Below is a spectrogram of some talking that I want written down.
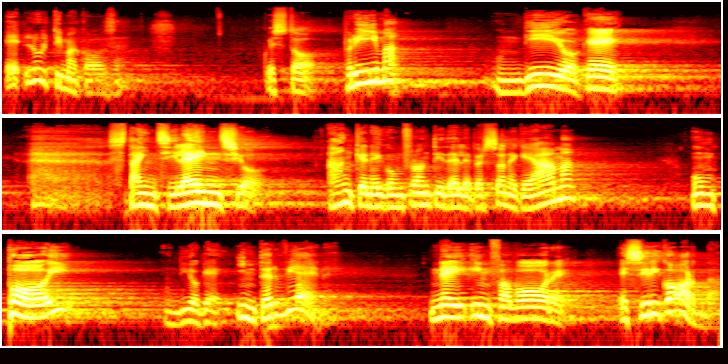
E l'ultima cosa, questo prima, un Dio che sta in silenzio anche nei confronti delle persone che ama, un poi, un Dio che interviene nei, in favore e si ricorda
